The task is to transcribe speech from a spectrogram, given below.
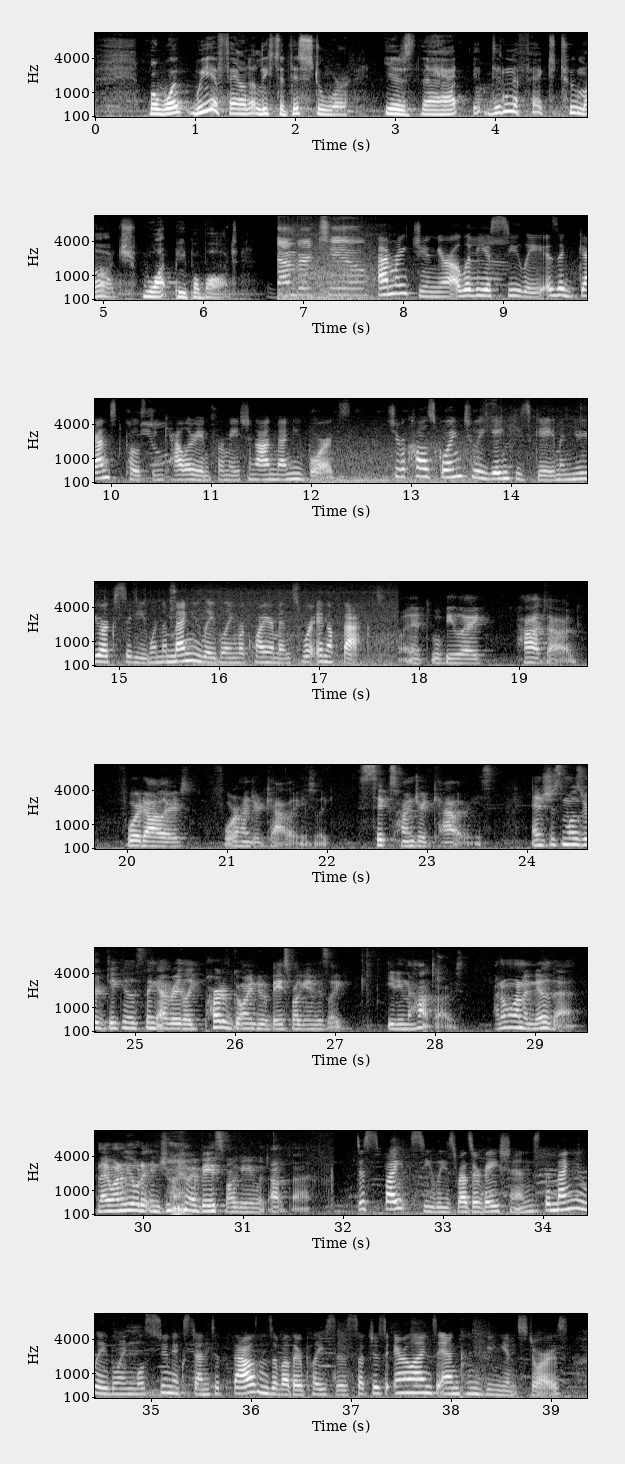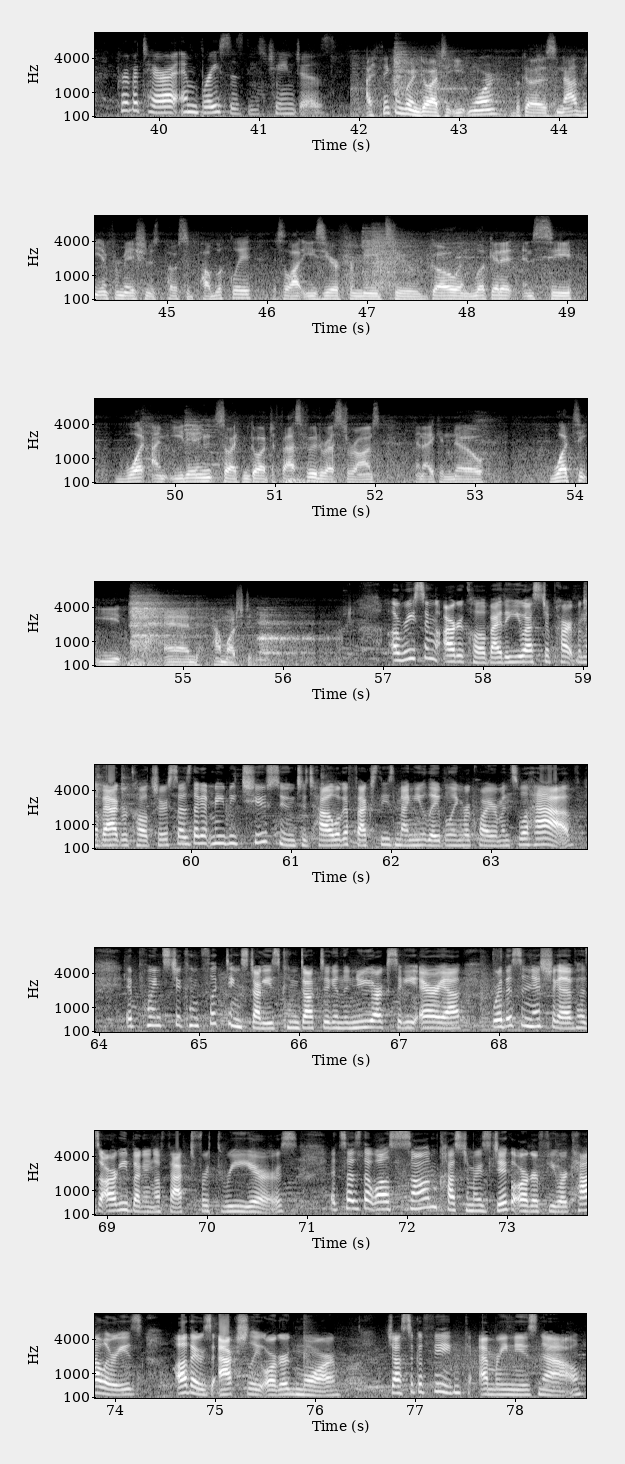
But what we have found, at least at this store, is that it didn't affect too much what people bought. Number two. Emory Jr. Olivia Seeley is against posting calorie information on menu boards. She recalls going to a Yankees game in New York City when the menu labeling requirements were in effect. And it will be like hot dog, $4, 400 calories, like 600 calories and it's just the most ridiculous thing ever. Like part of going to a baseball game is like eating the hot dogs. I don't want to know that, and I want to be able to enjoy my baseball game without that. Despite Seeley's reservations, the menu labeling will soon extend to thousands of other places, such as airlines and convenience stores. Privatera embraces these changes. I think I'm going to go out to eat more because now the information is posted publicly, it's a lot easier for me to go and look at it and see what I'm eating so I can go out to fast food restaurants and I can know what to eat, and how much to eat. A recent article by the U.S. Department of Agriculture says that it may be too soon to tell what effects these menu labeling requirements will have. It points to conflicting studies conducted in the New York City area where this initiative has already been in effect for three years. It says that while some customers did order fewer calories, others actually ordered more. Jessica Fink, Emory News Now.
